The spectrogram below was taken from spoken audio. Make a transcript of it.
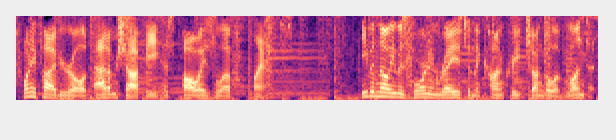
Twenty-five-year-old Adam Shafi has always loved plants even though he was born and raised in the concrete jungle of London.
